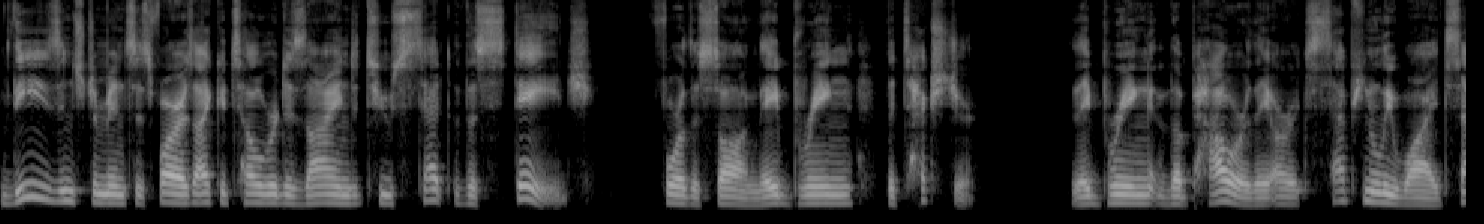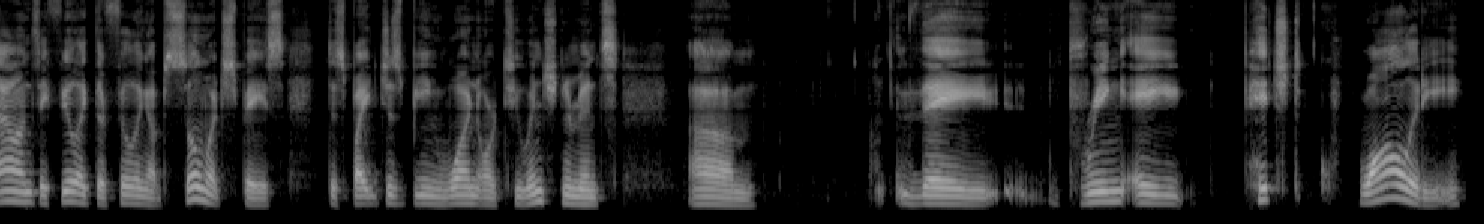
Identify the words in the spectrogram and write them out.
These instruments, as far as I could tell, were designed to set the stage for the song. They bring the texture, they bring the power. They are exceptionally wide sounds. They feel like they're filling up so much space despite just being one or two instruments. Um, they bring a pitched quality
